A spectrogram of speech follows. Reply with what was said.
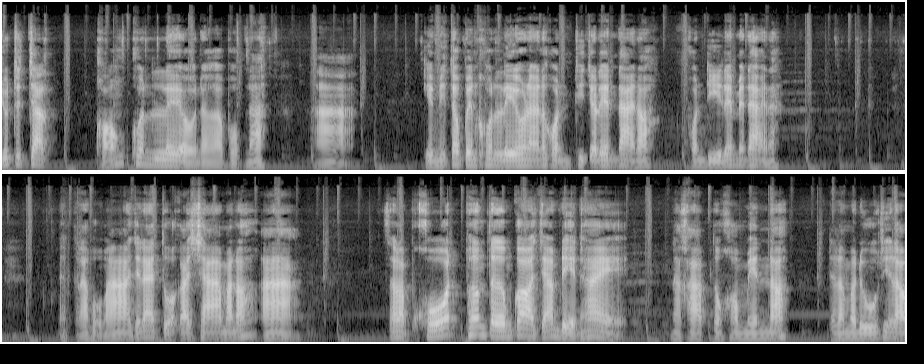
ยุทธจักรของคนเลวนะครับผมนะอ่าเกมนี้ต้องเป็นคนเลวนะทุกคนที่จะเล่นได้เนาะคนดีเล่นไม่ได้นะนะครับผมอ่าจะได้ตั๋วกาชามาเนาะอ่าสำหรับโค้ดเพิ่มเติมก็จะอัปเดตให้นะครับตรงคอมเมนต์เนาะเดี๋ยวเรามาดูที่เรา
